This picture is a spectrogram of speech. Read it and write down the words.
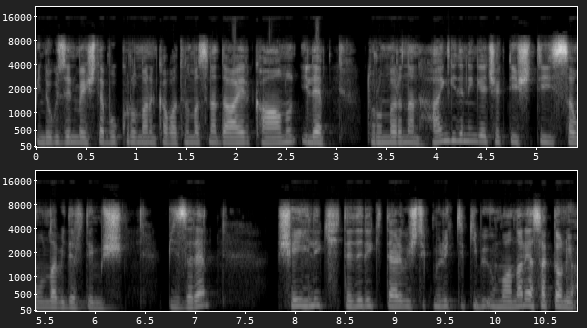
1925'te bu kurumların kapatılmasına dair kanun ile durumlarından hangilerinin gerçekleştiği savunulabilir demiş bizlere. Şeyhlik, dedelik, dervişlik, müritlik gibi ünvanlar yasaklanıyor.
